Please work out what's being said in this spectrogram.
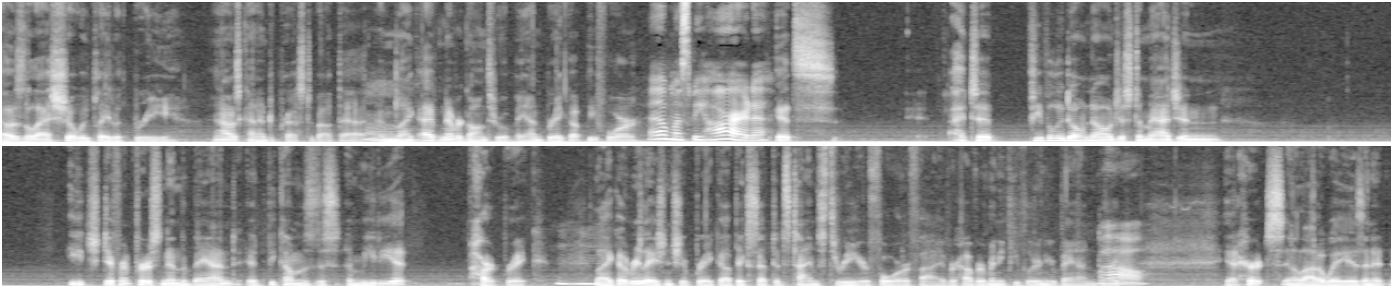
that was the last show we played with Bree, and I was kind of depressed about that. And like I've never gone through a band breakup before. That must be hard. It's I, to people who don't know, just imagine each different person in the band. It becomes this immediate heartbreak, Mhm. like a relationship breakup, except it's times three or four or five or however many people are in your band. Like, Wow. it hurts in a lot of ways and it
